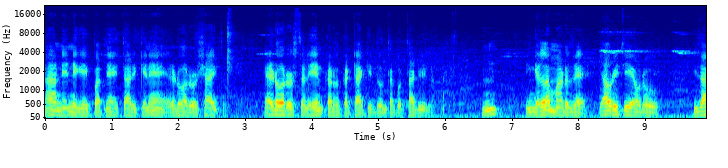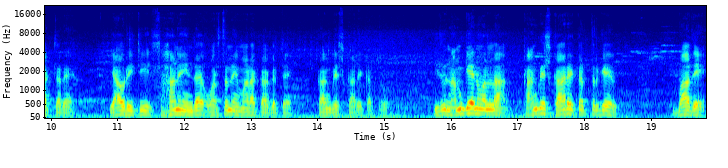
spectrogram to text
ಹಾಂ ನಿನ್ನೆಗೆ ಇಪ್ಪತ್ತನೇ ತಾರೀಕೇ ಎರಡೂವರೆ ವರ್ಷ ಆಯಿತು. ಎರಡೂವರೆ ವರ್ಷದಲ್ಲಿ ಏನು ಕಡ್ದು ಕಟ್ಟಾಕಿದ್ದು ಅಂತ ಗೊತ್ತಾಗಲಿಲ್ಲ. ಹ್ಞೂ ಹಿಂಗೆಲ್ಲ ಮಾಡಿದ್ರೆ ಯಾವ ರೀತಿ ಅವರು ಇದಾಗ್ತಾರೆ? ಯಾವ ರೀತಿ ಸಹನೆಯಿಂದ ವರ್ತನೆ ಮಾಡೋಕ್ಕಾಗತ್ತೆ ಕಾಂಗ್ರೆಸ್ ಕಾರ್ಯಕರ್ತರು? ಇದು ನಮಗೇನು ಅಲ್ಲ. ಕಾಂಗ್ರೆಸ್ ಕಾರ್ಯಕರ್ತರಿಗೆ ಬಾಧೆ.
